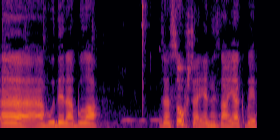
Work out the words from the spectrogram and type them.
Е, Гудина була засохша, я не знаю, як ви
